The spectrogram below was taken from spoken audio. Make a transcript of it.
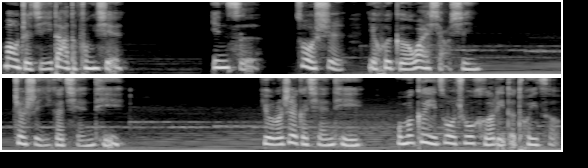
冒着极大的风险，因此做事也会格外小心。这是一个前提。有了这个前提，我们可以做出合理的推测。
